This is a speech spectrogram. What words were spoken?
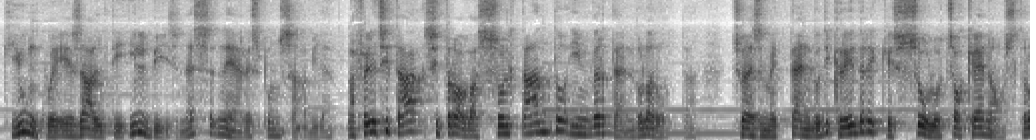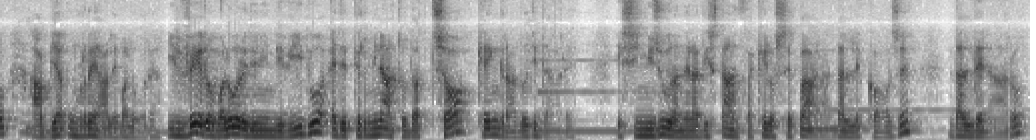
chiunque esalti il business ne è responsabile. La felicità si trova soltanto invertendo la rotta, cioè smettendo di credere che solo ciò che è nostro abbia un reale valore. Il vero valore di un individuo è determinato da ciò che è in grado di dare e si misura nella distanza che lo separa dalle cose, dal denaro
